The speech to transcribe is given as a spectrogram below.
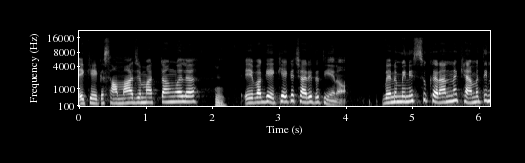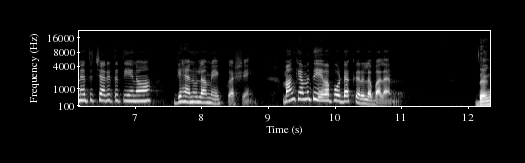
එක එක සමාජ මට්ටංවල හ්ම්. ඒ වගේ එක එක චරිත තියෙනවා. වෙන මිනිස්සු කරන්න කැමති නැති චරිත තියෙනවා ගැහැනු ළමයෙක් වශයෙන්. මං කැමති ඒව පොඩ්ඩක් කරලා බලන්න. දැන්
